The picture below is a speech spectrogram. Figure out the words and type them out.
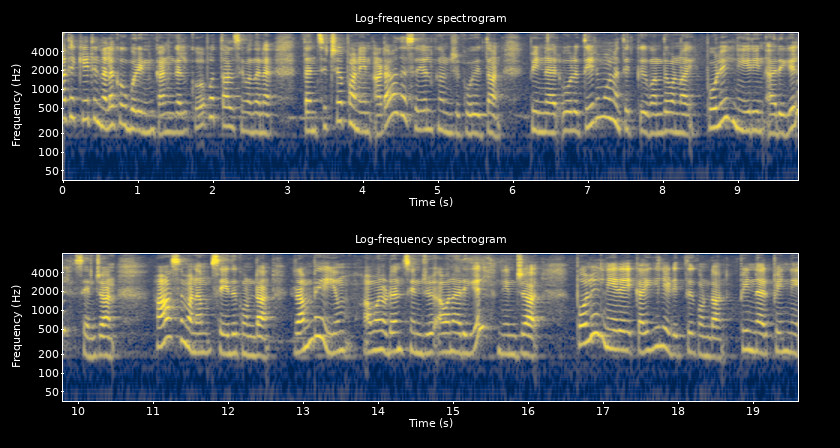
அதை கேட்டு நலகோபரின் கண்கள் கோபத்தால் சிவந்தன. தன் சிற்றப்பனின் அடாத செயல் கன்று கொதித்தான் பின்னர் ஒரு தீர்மானத்திற்கு வந்தவனாய் பொழில் நீரின் அருகில் சென்றான். ஆசமனம் செய்து கொண்டான். ரம்பையும் அவனுடன் சென்று அவன் அருகில் நின்றாள். பொழில் நீரை கையில் எடுத்து கொண்டான். பின்னர் பெண்ணே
